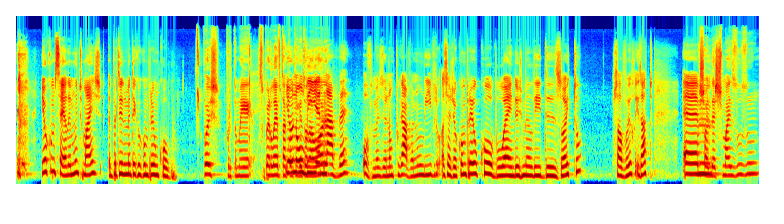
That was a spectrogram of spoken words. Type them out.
eu comecei a ler muito mais a partir do momento em que eu comprei um Kobo. Pois, porque também é super leve, está Eu não lia nada Houve, mas eu não pegava num livro. Ou seja, eu comprei o Kobo em 2018, salvo erro, exato. Ahm, Mas só lhe deixes mais uso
